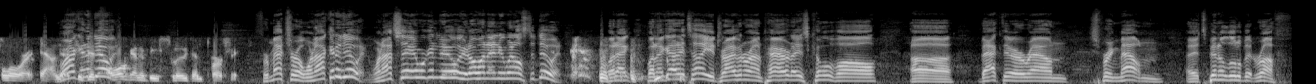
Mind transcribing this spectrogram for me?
floor it down there. We're not gonna do it's it. all going to be smooth and perfect. For Metro, we're not going to do it. We're not saying we're going to do it. We don't want anyone else to do it. But I, but I got to tell you, driving around Paradise Koval, uh, back there around Spring Mountain, uh, it's been a little bit rough.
